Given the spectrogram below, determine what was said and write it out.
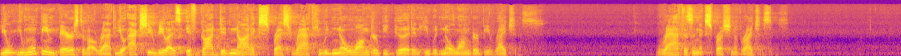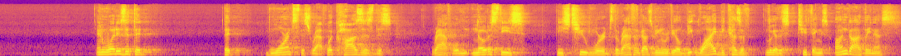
you, you won't be embarrassed about wrath. You'll actually realize if God did not express wrath, he would no longer be good and he would no longer be righteous. Wrath is an expression of righteousness. And what is it that, that warrants this wrath? What causes this wrath? Well, notice these, these two words. The wrath of God's being revealed. Why? Because of, look at this, two things ungodliness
